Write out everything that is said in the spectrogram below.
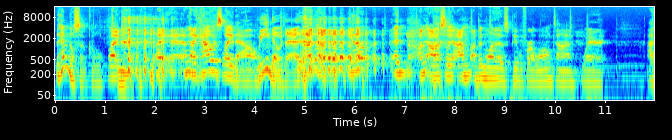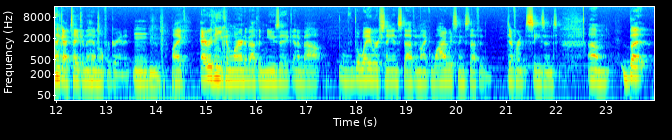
the hymnal's so cool. Like, like, I mean, like how it's laid out. we know that. I know, you know, and I mean, honestly, I'm I've been one of those people for a long time where I think I've taken the hymnal for granted. Mm. Mm. Like everything you can learn about the music and about the way we're singing stuff and like why we sing stuff at different seasons. Um, but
